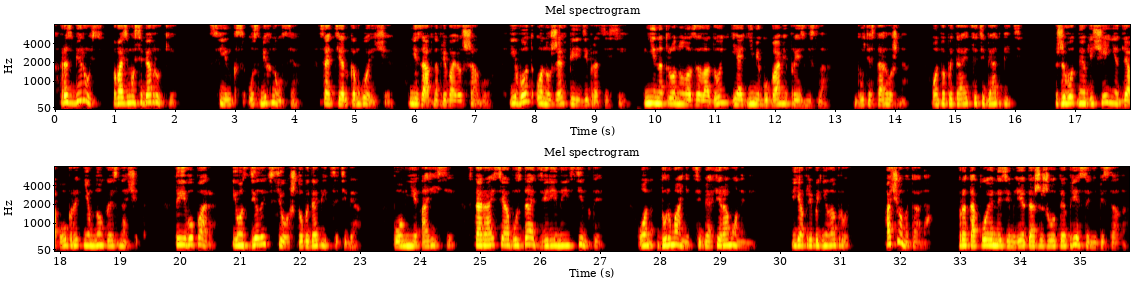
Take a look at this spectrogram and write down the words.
Разберусь, возьму себя в руки. Сфинкс усмехнулся с оттенком горечи, внезапно прибавил шагу, и вот он уже впереди процессии. Нина тронула за ладонь и одними губами произнесла. «Будь осторожна, он попытается тебя отбить. Животное влечение для оборотня многое значит. Ты его пара, и он сделает все, чтобы добиться тебя. Помни о Рисе, старайся обуздать звериные инстинкты. Он дурманит себя феромонами. Я приподняла бровь. О чем это она? Про такое на земле даже желтая пресса не писала.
